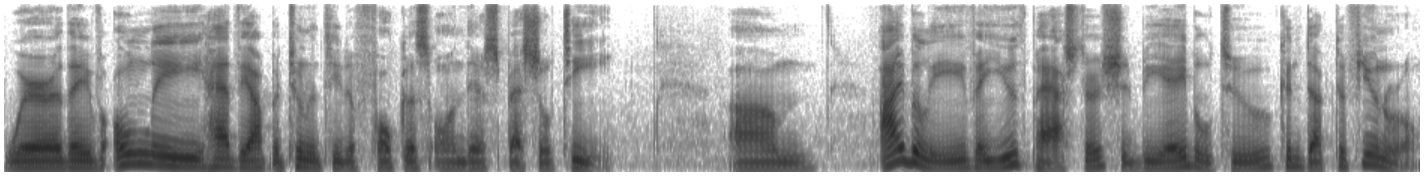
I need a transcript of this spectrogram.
where they've only had the opportunity to focus on their specialty. Um, I believe a youth pastor should be able to conduct a funeral.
